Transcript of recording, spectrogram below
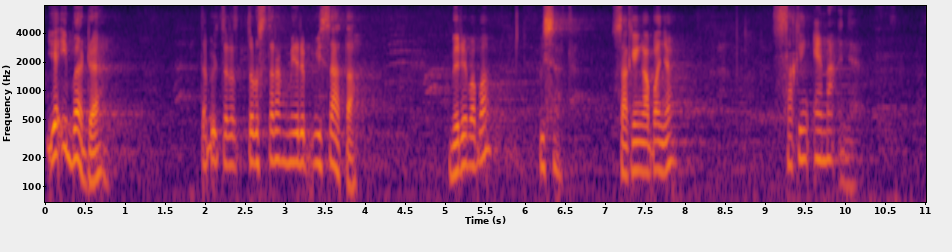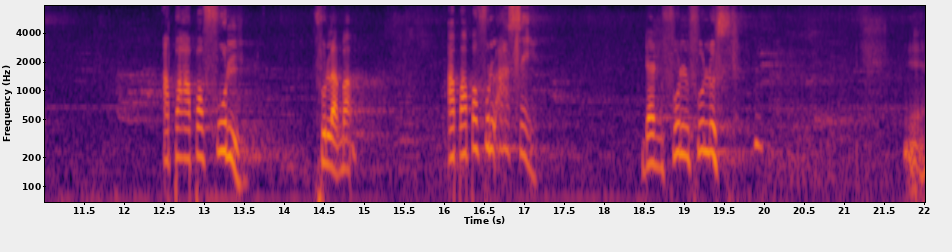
ya ibadah. Tapi ter terus terang mirip wisata. Mirip apa? Wisata. Saking apanya? Saking enaknya. Apa-apa full. Full apa? Apa-apa full AC dan full fulus. ya.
